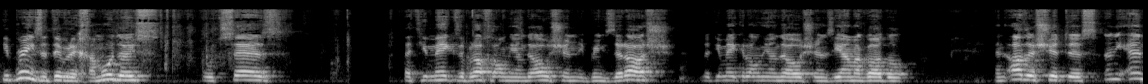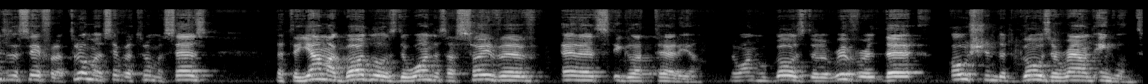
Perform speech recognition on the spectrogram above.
He brings the Divrei Chamudos, which says that you make the bracha only on the ocean. He brings the Rosh that you make it only on the oceans, Yama Godel, and other shittas. And he ends the Sefer Truma. Sefer Truma says that the Godel is the one that's a Soivev Eretz Iglateria, the one who goes the river, the ocean that goes around England.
